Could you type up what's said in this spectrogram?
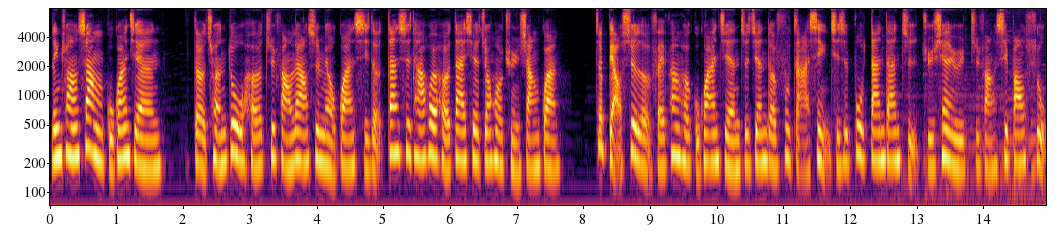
临床上骨关节。的程度和脂肪量是没有关系的，但是它会和代谢症候群相关。这表示了肥胖和骨关节炎之间的复杂性，其实不单单只局限于脂肪细胞素。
